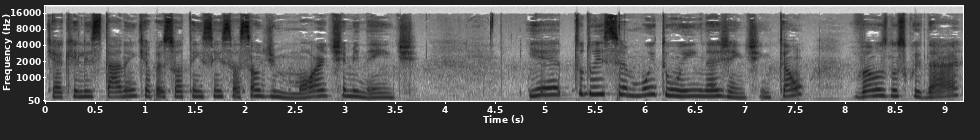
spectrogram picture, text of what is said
que é aquele estado em que a pessoa tem sensação de morte iminente. E é, tudo isso é muito ruim, né, gente? Então, vamos nos cuidar.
